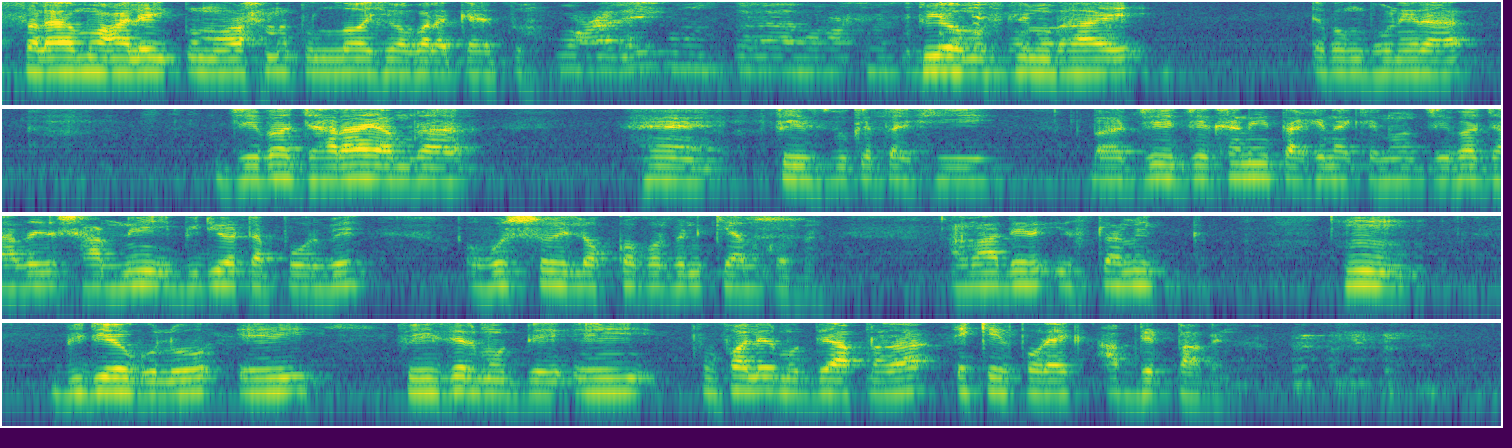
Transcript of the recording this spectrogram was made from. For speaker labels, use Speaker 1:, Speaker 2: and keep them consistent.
Speaker 1: আসসালামু আলাইকুম রহমতুল্লাহ বারাকাত
Speaker 2: ওয়ালাইকুম আসসালাম ওয়া রাহমাতুল্লাহি
Speaker 1: প্রিয় মুসলিম। ভাই এবং বোনেরা, যে বা যারাই আমরা হ্যাঁ ফেসবুকে থাকি বা যে যেখানেই থাকি না কেন, যে বা যাদের সামনে এই ভিডিওটা পড়বে, অবশ্যই লক্ষ্য করবেন, খেয়াল করবেন আমাদের ইসলামিক, হুম, ভিডিওগুলো এই পেজের মধ্যে, এই প্রোফাইলের মধ্যে আপনারা একের পর এক আপডেট পাবেন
